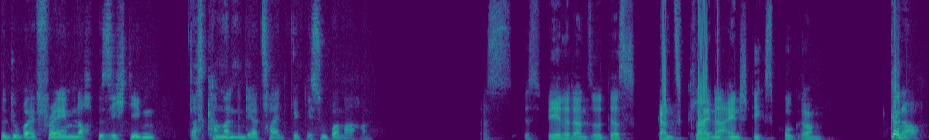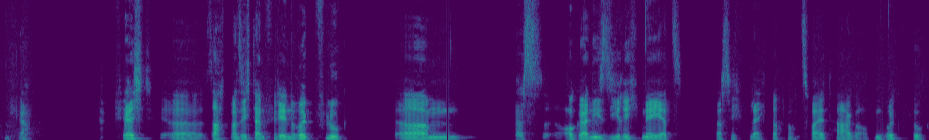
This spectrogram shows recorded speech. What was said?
der Dubai Frame noch besichtigen das kann man in der Zeit wirklich super machen. Das ist, wäre dann so das ganz kleine Einstiegsprogramm. Genau. Ja. Vielleicht äh, sagt man sich dann für den Rückflug, ähm, das organisiere ich mir jetzt, dass ich vielleicht doch noch zwei Tage auf dem Rückflug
